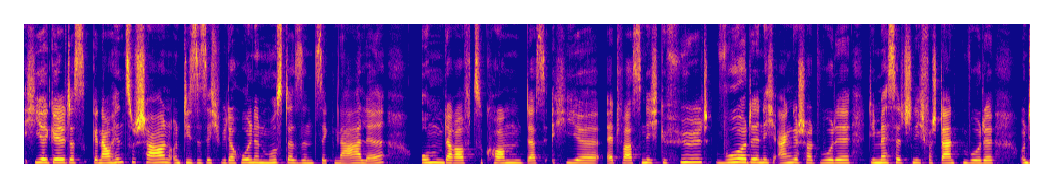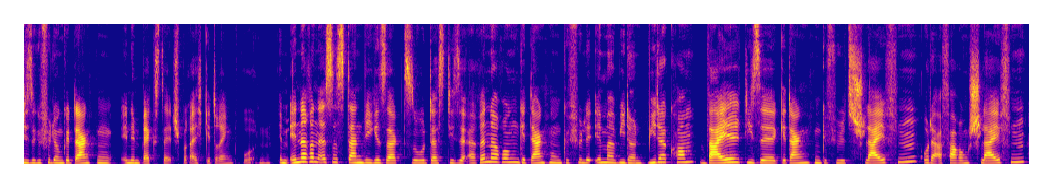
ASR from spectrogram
hier gilt es genau hinzuschauen und diese sich wiederholenden Muster sind Signale um darauf zu kommen, dass hier etwas nicht gefühlt wurde, nicht angeschaut wurde, die Message nicht verstanden wurde und diese Gefühle und Gedanken in den Backstage-Bereich gedrängt wurden. Im Inneren ist es dann, wie gesagt, so, dass diese Erinnerungen, Gedanken und Gefühle immer wieder und wieder kommen, weil diese Gedankengefühlsschleifen oder Erfahrungsschleifen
